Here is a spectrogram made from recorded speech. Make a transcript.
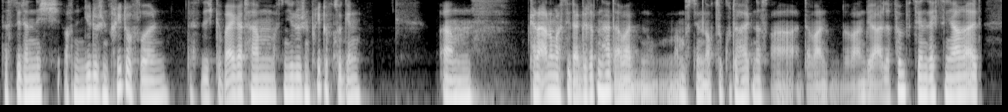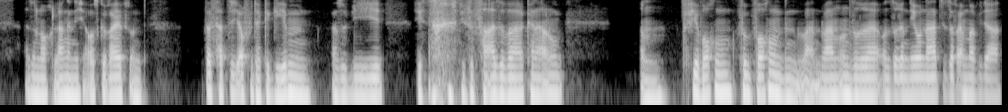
dass die dann nicht auf einen jüdischen Friedhof wollen, dass sie sich geweigert haben, auf den jüdischen Friedhof zu gehen. Ähm, keine Ahnung, was die da geritten hat, aber man muss denen auch zugute halten, das war, da waren, da waren wir alle 15, 16 Jahre alt, also noch lange nicht ausgereift und das hat sich auch wieder gegeben. Also die, die diese Phase war, keine Ahnung, ähm, vier Wochen, fünf Wochen, dann waren, waren unsere, unsere Neonazis auf einmal wieder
